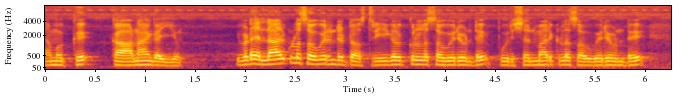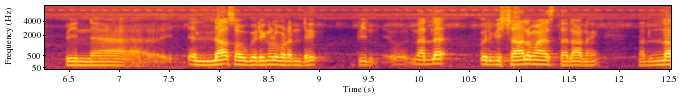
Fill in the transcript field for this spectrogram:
നമുക്ക് കാണാൻ കഴിയും. ഇവിടെ എല്ലാവർക്കുള്ള സൗകര്യമുണ്ട് കേട്ടോ സ്ത്രീകൾക്കുള്ള സൗകര്യമുണ്ട് പുരുഷന്മാർക്കുള്ള സൗകര്യമുണ്ട്. പിന്നെ എല്ലാ സൗകര്യങ്ങളും ഇവിടെ ഉണ്ട്. പിന്നെ നല്ല ഒരു വിശാലമായ സ്ഥലമാണ് നല്ല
